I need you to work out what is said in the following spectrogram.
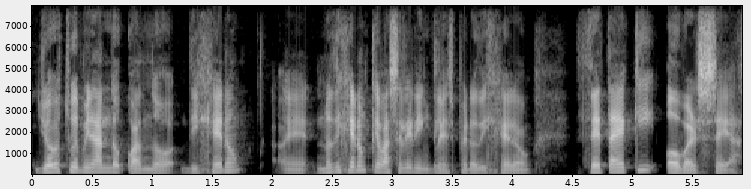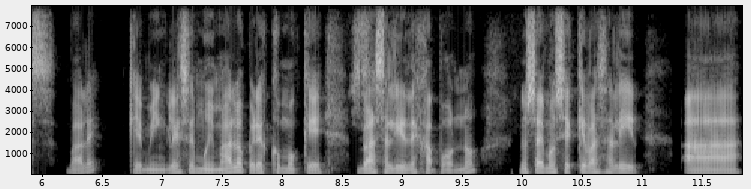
Yo estuve mirando cuando dijeron. Eh, no dijeron que va a salir en inglés, pero dijeron ZX Overseas, ¿vale? Que mi inglés es muy malo, pero es como que va a salir de Japón, ¿no? No sabemos si es que va a salir a,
